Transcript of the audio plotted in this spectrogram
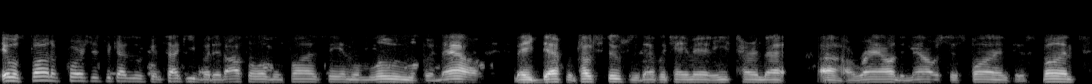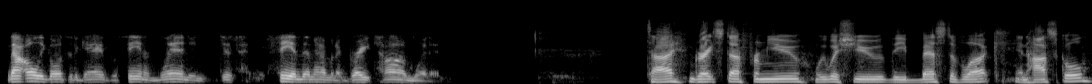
it was fun, of course, just because it was Kentucky, but it also wasn't fun seeing them lose. But now they definitely, Coach Stoops definitely came in and he's turned that uh, around, and now it's just fun. It's fun not only going to the games, but seeing them win and just seeing them having a great time with it. Ty, great stuff from you. We wish you the best of luck in high school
